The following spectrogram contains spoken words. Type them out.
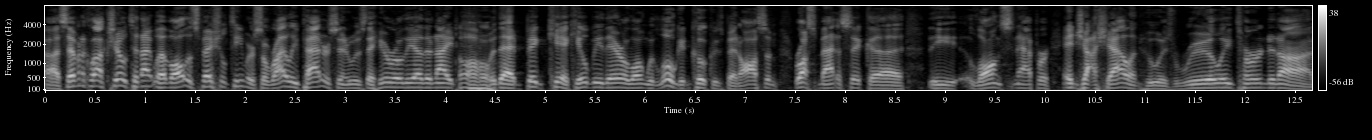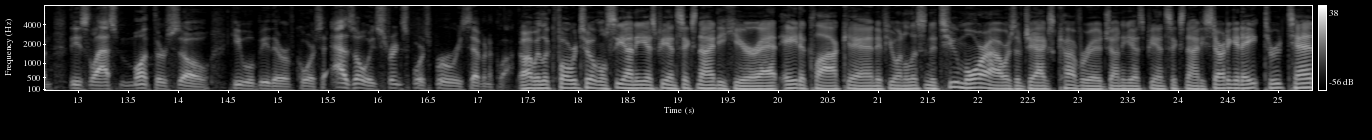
Uh, seven o'clock show tonight. We'll have all the special teamers. So Riley Patterson, who was the hero the other night oh. with that big kick, he'll be there along with Logan Cooke, who's been awesome. Ross Matiscik, uh, the long snapper, and Josh Allen, who has really turned it on these last month or so. He will be there, of course. As always, Strings Sports Brewery, seven o'clock. Uh, we look forward to it. We'll see you on ESPN 690 here at eight o'clock. And if you want to listen to two more hours of Jags coverage on ESPN 690, starting at eight through ten.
